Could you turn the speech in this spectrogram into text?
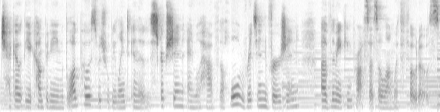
check out the accompanying blog post, which will be linked in the description and will have the whole written version of the making process along with photos.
